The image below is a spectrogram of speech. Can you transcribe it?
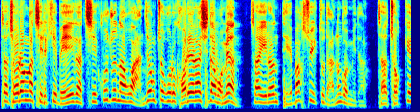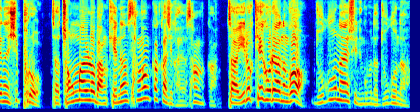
자, 저랑 같이 이렇게 매일같이 꾸준하고 안정적으로 거래를 하시다 보면 자, 이런 대박 수익도 나는 겁니다. 자, 적게는 10%, 자, 정말로 많게는 상한가까지 가요. 상한가. 자, 이렇게 거래하는 거 누구나 할 수 있는 겁니다. 누구나.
